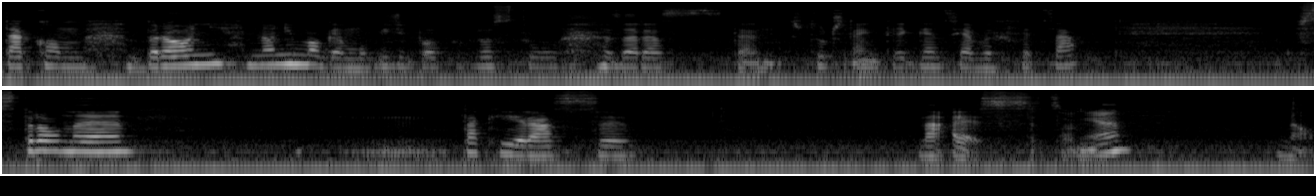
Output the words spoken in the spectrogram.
taką broń. No nie mogę mówić, bo po prostu zaraz ten sztuczna inteligencja wychwyca w stronę mm, takiej rasy na S, co nie? No.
